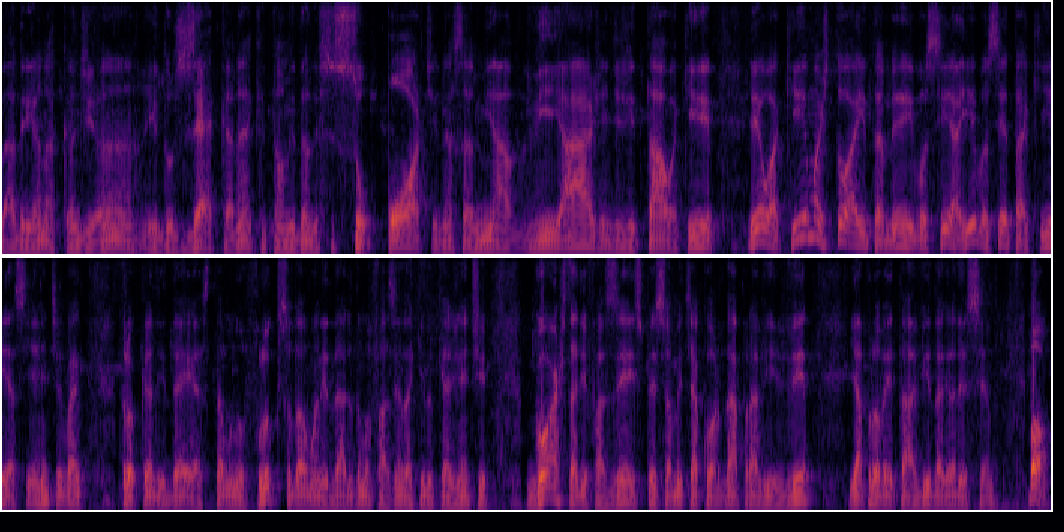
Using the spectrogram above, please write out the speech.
da Adriana Candian e do Zeca, né, que estão me dando esse suporte nessa minha viagem digital aqui. Eu aqui, mas estou aí também. E você aí, você está aqui. Assim a gente vai trocando ideias. Estamos no fluxo da humanidade, estamos fazendo aquilo que a gente gosta de fazer, especialmente acordar para viver e aproveitar a vida agradecendo. Bom,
